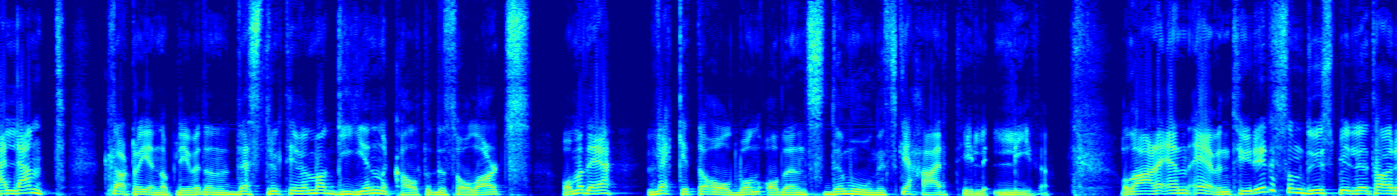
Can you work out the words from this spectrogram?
Alant klarte å gjenopplive denne destruktive magien kalt The Soul Arts og med det vekket The Old One og dens demoniske hær til live. Og da er det en eventyrer som du spiller, tar,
